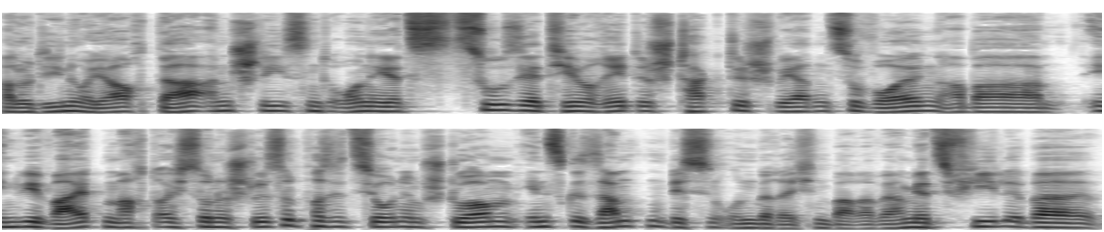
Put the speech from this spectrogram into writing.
Hallo Dino, ja auch da anschließend, ohne jetzt zu sehr theoretisch taktisch werden zu wollen, aber inwieweit macht euch so eine Schlüsselposition im Sturm insgesamt ein bisschen unberechenbarer? Wir haben jetzt viel über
